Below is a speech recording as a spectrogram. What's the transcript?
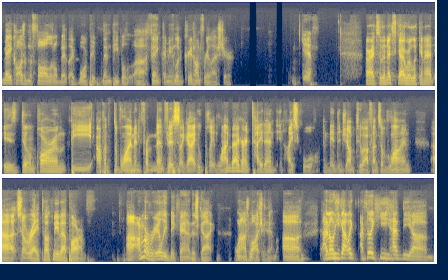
may cause him to fall a little bit, like more people than people uh think. I mean, look at Creed Humphrey last year. Yeah. All right. So the next guy we're looking at is Dylan Parham, the offensive lineman from Memphis, a guy who played linebacker and tight end in high school and made the jump to offensive line. Uh, so, Ray, talk to me about Parham. Uh, I'm a really big fan of this guy when I was watching him. Uh, I know he got like I feel like he had the um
